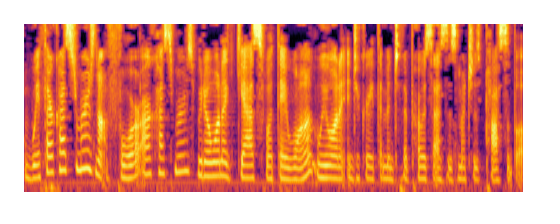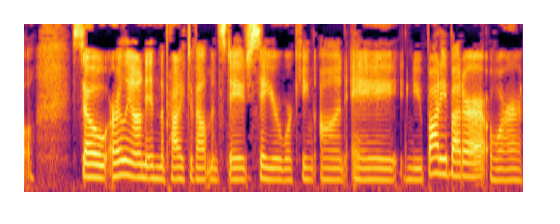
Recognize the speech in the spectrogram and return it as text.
with our customers, not for our customers. We don't want to guess what they want. We want to integrate them into the process as much as possible. So early on in the product development stage, say you're working on a new body butter or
